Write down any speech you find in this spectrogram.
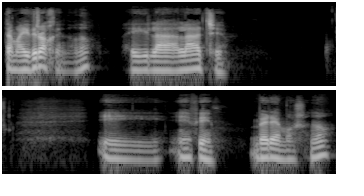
tema hidrógeno, ¿no? Ahí la, la H. Y, en fin, veremos, ¿no?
